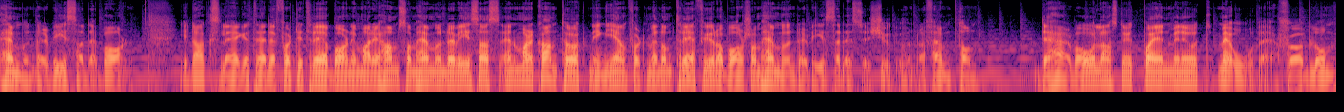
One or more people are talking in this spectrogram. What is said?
hemundervisade barn. I dagsläget är det 43 barn i Mariehamn som hemundervisas, en markant ökning jämfört med de 3-4 barn som hemundervisades 2015. Det här var Ålandsnytt på en minut med Ove Sjöblom.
